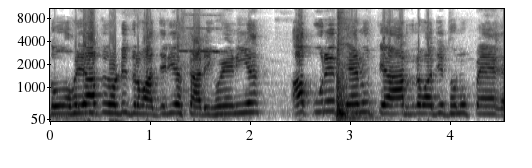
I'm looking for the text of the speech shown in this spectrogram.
2000 ਤੋਂ ਤੁਹਾਡੀ ਦਰਵਾਜ਼ੇ ਦੀ ਸਟਾਰਟਿੰਗ ਹੋ ਜਾਣੀ ਆ। ਆ ਪੂਰੇ ਤਿਆਂ ਨੂੰ ਤਿਆਰ ਦਰਵਾਜ਼ੇ ਤੁਹਾਨੂੰ ਪੈਕ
